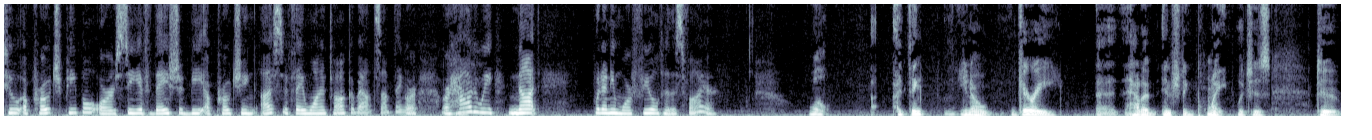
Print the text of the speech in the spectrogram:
to approach people or see if they should be approaching us if they want to talk about something or or how do we not put any more fuel to this fire Well, I- think you know Gary uh, had an interesting point, which is to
